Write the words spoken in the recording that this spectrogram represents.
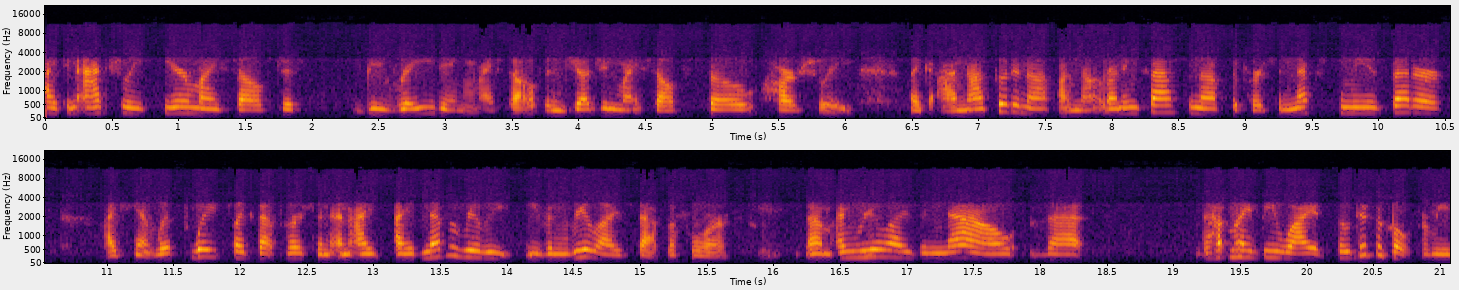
I can actually hear myself just berating myself and judging myself so harshly. Like, I'm not good enough. I'm not running fast enough. The person next to me is better. I can't lift weights like that person. And I, I've never really even realized that before. Um, I'm realizing now that that might be why it's so difficult for me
